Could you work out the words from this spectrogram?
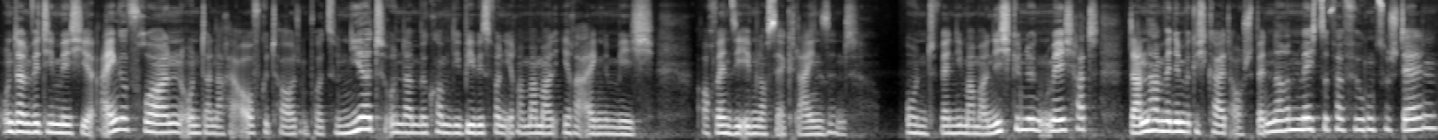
Und dann wird die Milch hier eingefroren und dann nachher aufgetaut und portioniert. Und dann bekommen die Babys von ihrer Mama ihre eigene Milch, auch wenn sie eben noch sehr klein sind. Und wenn die Mama nicht genügend Milch hat, dann haben wir die Möglichkeit, auch Spenderinnenmilch zur Verfügung zu stellen.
